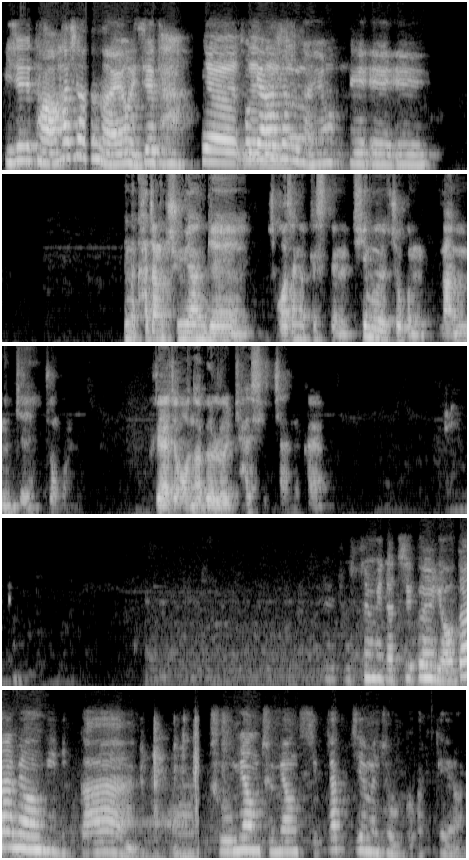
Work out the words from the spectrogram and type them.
이제 다 하셨나요? 이제 다 네, 네, 네. 소개하셨나요? 예, 예, 예. 가장 중요한 게 제가 생각했을 때는 팀을 조금 나누는 게 조금 그래야지 언어별로 이렇게 할 수 있지 않을까요? 네, 좋습니다. 지금 여덟 명이니까 어, 두 명, 두 명씩 짝지으면 좋을 것 같아요.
